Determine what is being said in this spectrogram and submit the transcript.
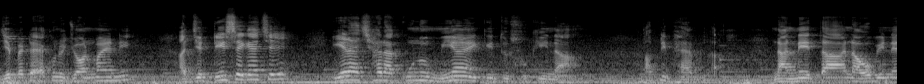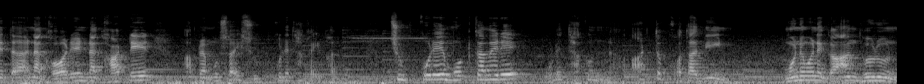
যে বেটা এখনও জন্মায়নি আর যে টেসে গেছে, এরা ছাড়া কোনো মিয়ায় কিন্তু সুখী না। আপনি ভ্যাবলা। না নেতা, না অভিনেতা, না ঘরের, না ঘাটের, আপনার মশাই চুপ করে থাকাই ভালো। চুপ করে মোটকা মেরে পড়ে থাকুন না। আর তো কথা দিন। মনে মনে গান ধরুন।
